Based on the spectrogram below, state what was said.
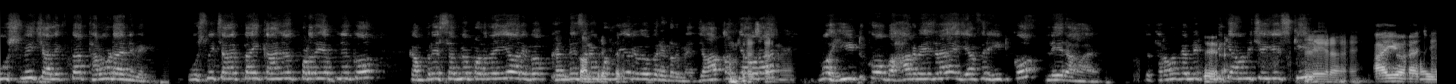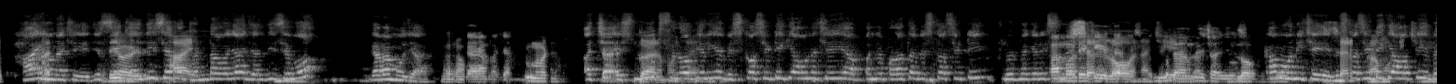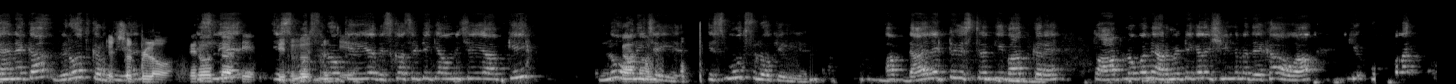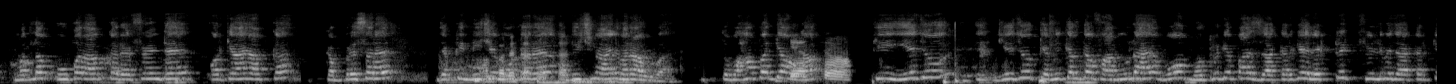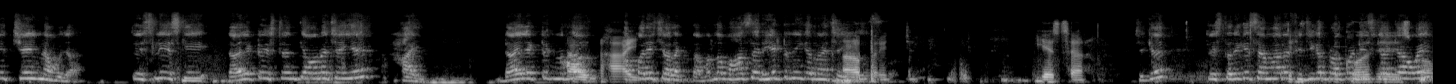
ऊष्मी चालिकता थर्मोडाइनेमिक ऊष्मी चालिकता ही कहाँ ज़रूरत पड़ रही है अपने को? कंप्रेसर में पड़ रही है और कंडेंसर में पड़ रही है और इवेपोरेटर में। जहाँ पर क्या हो रहा है वो हीट को बाहर भेज रहा है या फिर हीट को ले रहा है। तो थर्मल कंडक्टिविटी क्या होनी चाहिए इसकी? ले रहा है। हाई होना चाहिए। हाई होना चाहिए जिससे जल्दी से वो ठंडा हो जाए जल्दी से वो गर्म हो जाए। गर्म। हो जाए। अच्छा स्मूथ फ्लो के लिए विस्कोसिटी क्या होना चाहिए? अपन ने पढ़ा था विस्कोसिटी फ्लूइड मैकेनिक्स कम में। होनी चाहिए। कम होनी चाहिए। विस्कोसिटी क्या होती है? बहने का विरोध करती है। लो विरोध करती है। इसलिए स्मूथ फ्लो के लिए विस्कोसिटी क्या होनी चाहिए आपकी? लो होनी चाहिए। स्मूथ फ्लो के लिए। अब डाइलेक्ट्रिक स्ट्रेंथ की बात करें तो आप लोगों ने हर्मेटिकल शील्ड में देखा होगा कि ऊपर मतलब ऊपर आपका रेफरेंट है और क्या है आपका? कंप्रेसर है जबकि नीचे मोटर है है, और बीच में ऑयल भरा हुआ है। तो वहाँ पर क्या होगा कि ये जो ये जो केमिकल का फार्मूला है वो मोटर के पास जाकर के इलेक्ट्रिक फ़ील्ड में जाकर के चेंज ना हो जाए। तो इसलिए इसकी डायलेक्ट्रिक स्ट्रेंथ क्या होना चाहिए? हाई डाइलेक्ट्रिक मतलब High. अपरिचालकता मतलब वहाँ से रिएक्ट नहीं करना चाहिए। यस सर ठीक है? तो इस तरीके से हमारे फ़िज़िकल प्रॉपर्टीज़ क्या क्या हो गई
